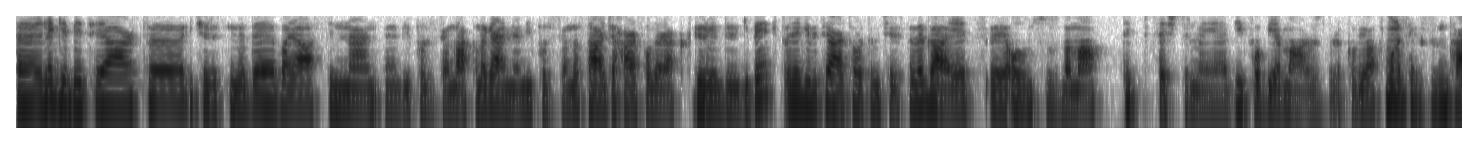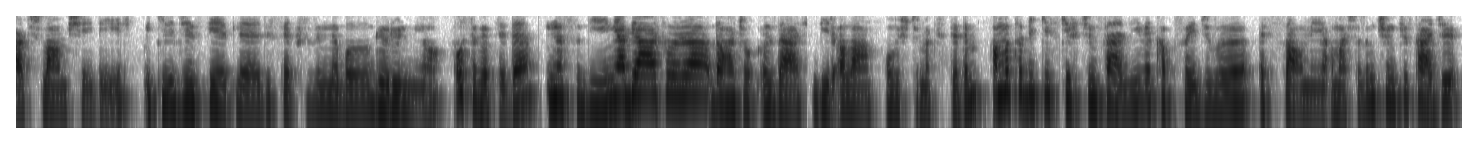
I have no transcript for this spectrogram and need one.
E, LGBT artı içerisinde de bayağı silinen e, bir pozisyonda, aklına gelmeyen bir pozisyonda sadece harf olarak görüldüğü gibi LGBT artı ortam içerisinde de gayet e, olumsuzlama, tek tipleştirmeye, bifobiye maruz bırakılıyor. Monoseksizm tartışılan bir şey değil. İkili cinsiyetle, disseksizmle bağı görülmüyor. O sebeple de nasıl diyeyim ya bir artılara daha çok özel bir alan oluşturmak istedim. Ama tabii ki kesişimselliği ve kapsayıcılığı esas almayı amaçladım. Çünkü sadece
